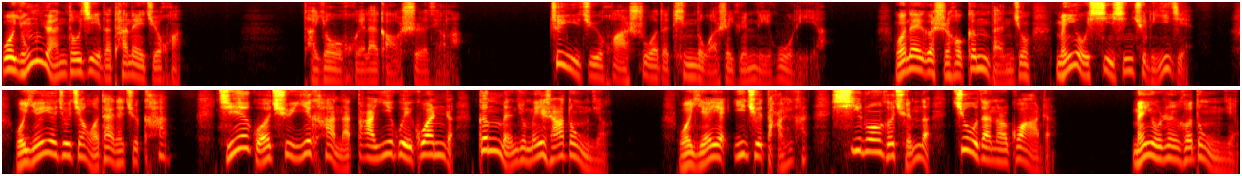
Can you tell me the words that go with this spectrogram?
我永远都记得他那句话：“他又回来搞事情了。”这句话说的，听得我是云里雾里呀。我那个时候根本就没有细心去理解。我爷爷就叫我带他去看，结果去一看呢，大衣柜关着，根本就没啥动静。我爷爷一去打开看，西装和裙子就在那儿挂着，没有任何动静。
